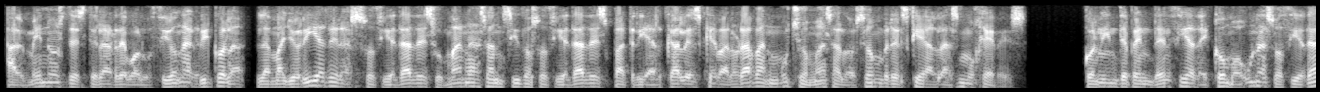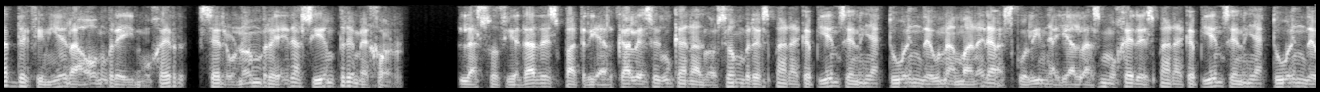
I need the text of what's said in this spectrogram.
Al menos desde la revolución agrícola, la mayoría de las sociedades humanas han sido sociedades patriarcales que valoraban mucho más a los hombres que a las mujeres. Con independencia de cómo una sociedad definiera hombre y mujer, ser un hombre era siempre mejor. Las sociedades patriarcales educan a los hombres para que piensen y actúen de una manera masculina y a las mujeres para que piensen y actúen de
